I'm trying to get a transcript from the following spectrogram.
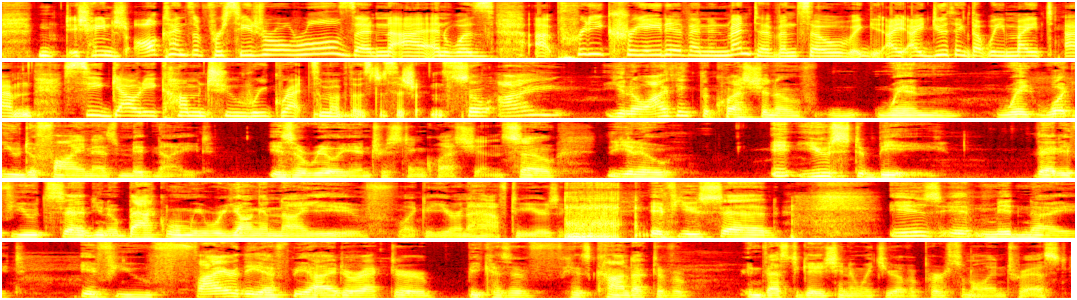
changed all kinds of procedural rules and uh, and was uh, pretty creative and inventive. And so I, I do think that we might um, see Gowdy come to regret some of those decisions. So I, you know, I think the question of when when what you define as midnight is a really interesting question. So, you know, it used to be that if you'd said, you know, back when we were young and naive, like a year and a half, two years ago, if you said, is it midnight if you fire the FBI director because of his conduct of an investigation in which you have a personal interest,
